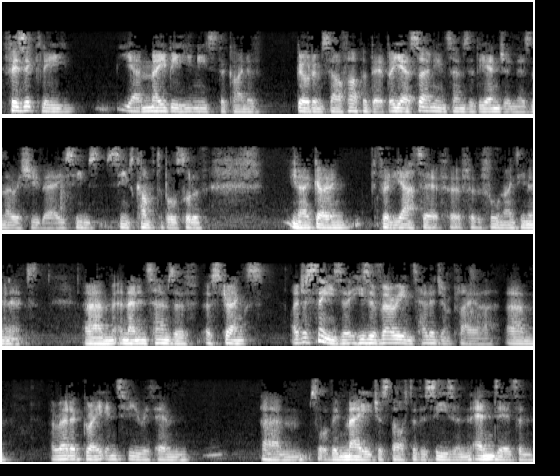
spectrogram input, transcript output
Physically, yeah, maybe he needs to kind of build himself up a bit, but yeah, certainly in terms of the engine, there's no issue there. He seems seems comfortable, sort of, you know, going fully at it for for the full 90 minutes. Um, and then in terms of, of strengths, I just think he's a, he's a very intelligent player. Um, I read a great interview with him um, sort of in May, just after the season ended, and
